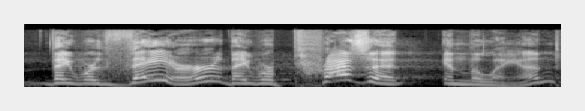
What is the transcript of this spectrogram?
they were there, they were present in the land,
